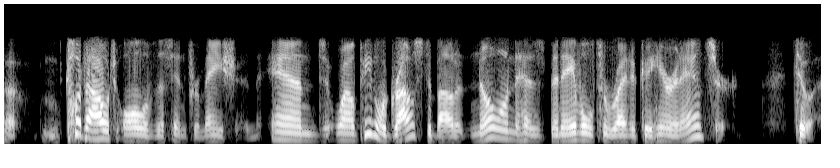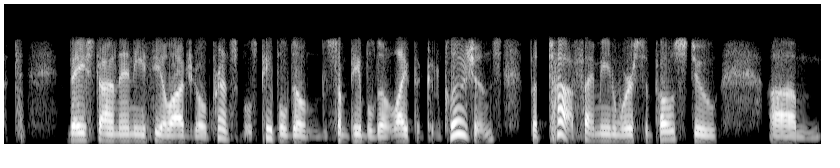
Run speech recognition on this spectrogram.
uh, put out all of this information. And while people groused about it, no one has been able to write a coherent answer to it based on any theological principles. People don't. Some people don't like the conclusions, but tough. I mean, we're supposed to. Um,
